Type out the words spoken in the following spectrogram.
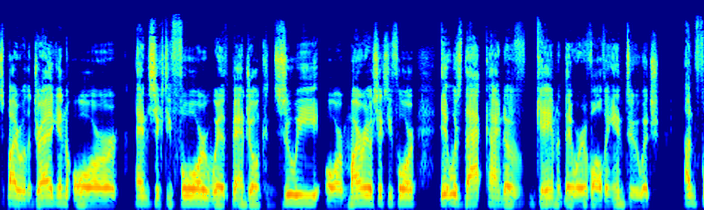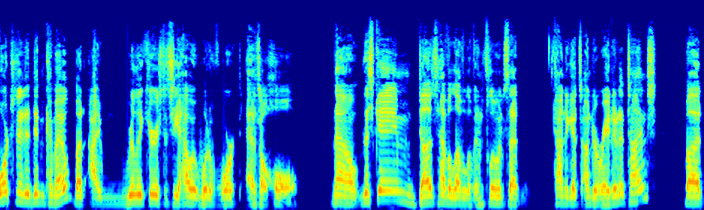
Spyro the Dragon or N64 with Banjo and Kazooie or Mario 64. It was that kind of game that they were evolving into, which Unfortunate it didn't come out, but I'm really curious to see how it would have worked as a whole. Now, this game does have a level of influence that kind of gets underrated at times, but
